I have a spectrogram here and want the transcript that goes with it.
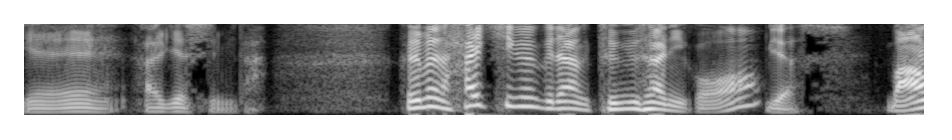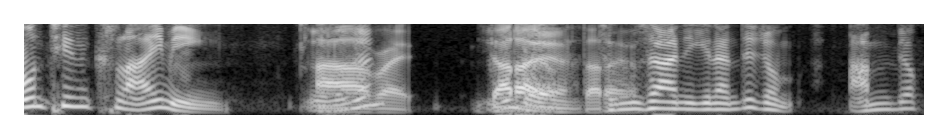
예, 알겠습니다. 그러면 하이킹은 그냥 등산이고 Yes. 마운틴 클라이밍. Ah, right. 따라요? 따라요. 등산이긴 한데 좀 암벽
